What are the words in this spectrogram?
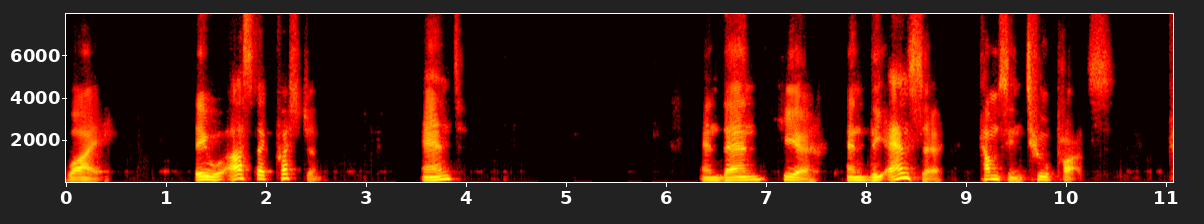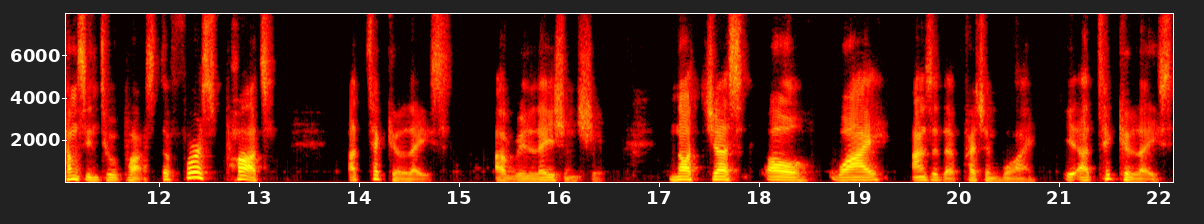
Why? They will ask that question. And and then here, and the answer comes in two parts. Comes in two parts. The first part articulates a relationship, not just, oh, why? Answer the question why. It articulates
